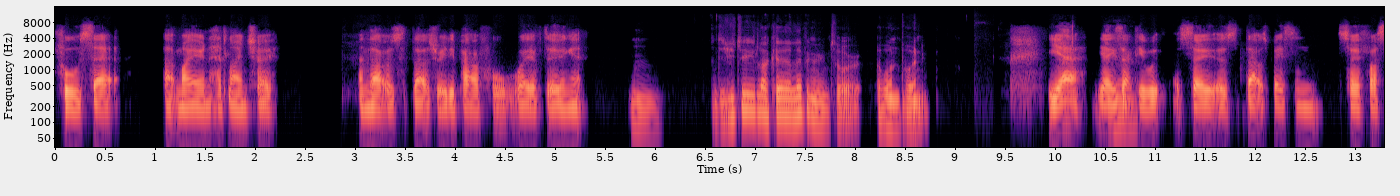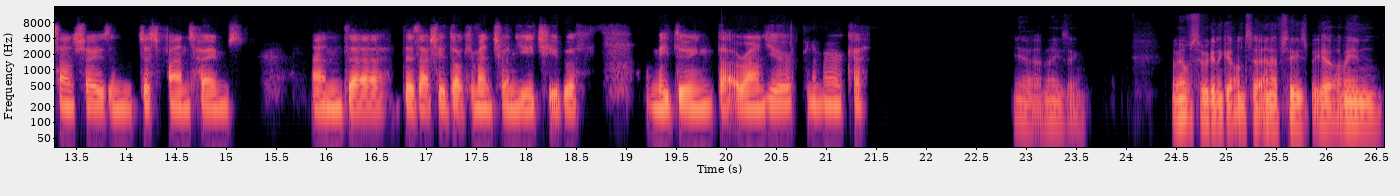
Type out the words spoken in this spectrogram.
full set at my own headline show. And that was that was really powerful way of doing it. Mm. Did you do like a living room tour at one point? Yeah, yeah, exactly. Yeah. So was, that was based on Sofar Sound shows and just fans' homes. And uh, there's actually a documentary on YouTube of, me doing that around Europe and America. Yeah, amazing. I mean, obviously, we're going to get onto NFTs, but yeah, I mean,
